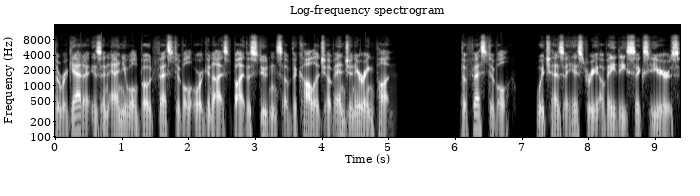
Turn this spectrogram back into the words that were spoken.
The regatta is an annual boat festival organized by the students of the College of Engineering Pune. The festival, which has a history of 86 years,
